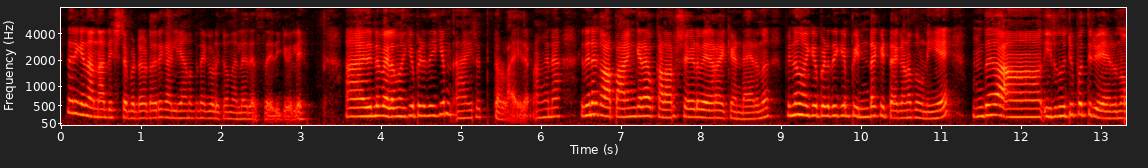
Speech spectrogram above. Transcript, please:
ഇതെനിക്ക് നന്നായിട്ട് ഇഷ്ടപ്പെട്ടു കേട്ടോ. ഒരു കല്യാണത്തിനൊക്കെ എടുക്കാൻ നല്ല രസമായിരിക്കും അല്ലേ? ആ, ഇതിന്റെ വില നോക്കിയപ്പോഴത്തേക്കും ആയിരത്തി തൊള്ളായിരം. അങ്ങനെ ഇതിന്റെ ക- ഭയങ്കര കളർ ഷെയ്ഡ് വേറെയൊക്കെ ഉണ്ടായിരുന്നു. പിന്നെ നോക്കിയപ്പോഴത്തേക്കും പിണ്ടൊക്കെ ഇട്ടേക്കണ തുണിയെ. ഇത് ഇരുന്നൂറ്റി പത്ത് രൂപയായിരുന്നു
